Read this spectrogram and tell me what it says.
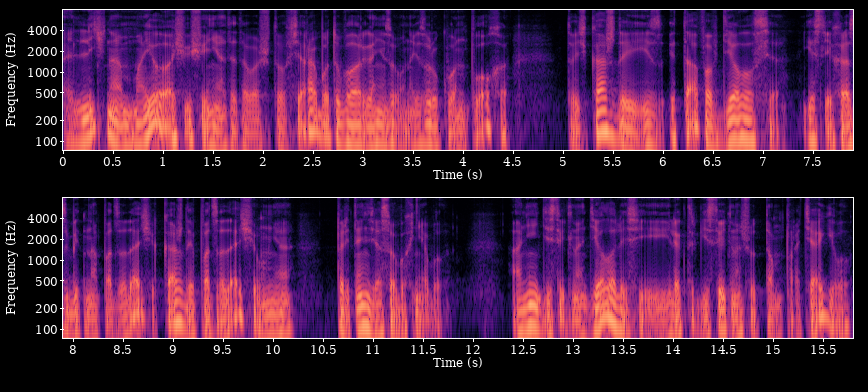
Лично мое ощущение от этого, что вся работа была организована из рук вон плохо. То есть каждый из этапов делался, если их разбить на подзадачи, каждой подзадачи у меня претензий особых не было. Они действительно делались, и электрик действительно что-то там протягивал.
